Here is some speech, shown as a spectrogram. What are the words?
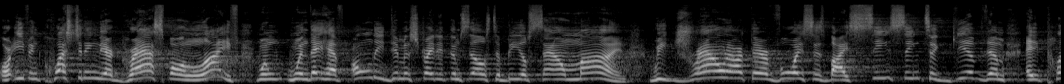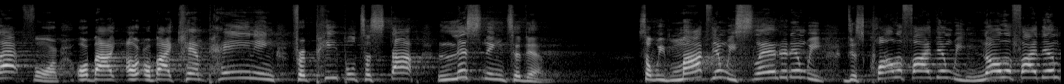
or even questioning their grasp on life when, when they have only demonstrated themselves to be of sound mind. We drown out their voices by ceasing to give them a platform or by, or, or by campaigning for people to stop listening to them. So we mock them, we slander them, we disqualify them, we nullify them,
